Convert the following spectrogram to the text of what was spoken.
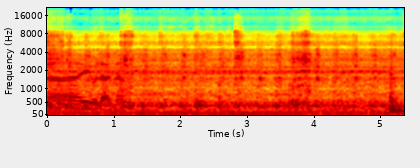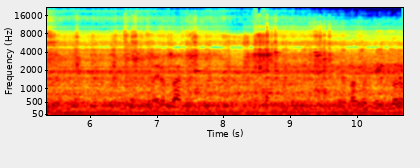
Ay wala na. Mayroon pa. Mayroon pang kunti siguro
